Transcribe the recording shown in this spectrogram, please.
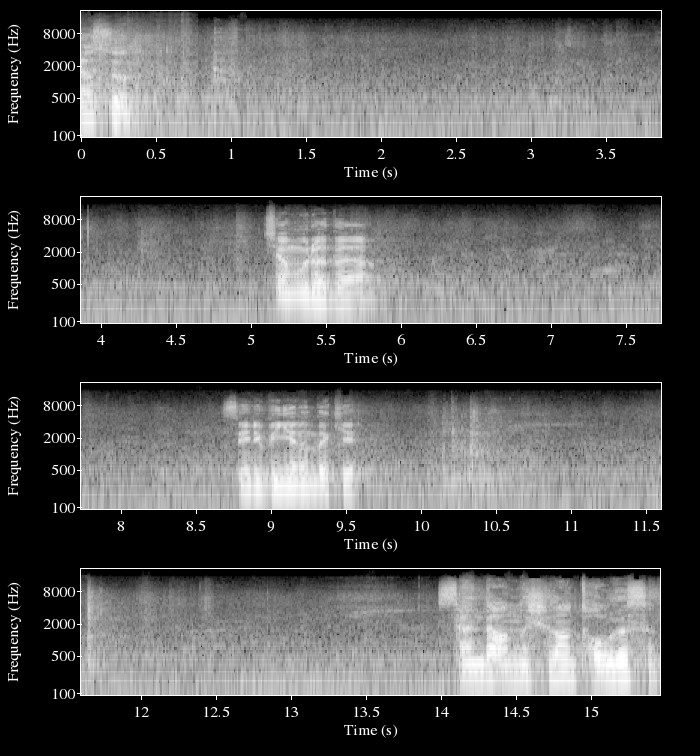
olsun. Çamur adam. Zeynep'in yanındaki. Sen de anlaşılan Tolga'sın.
